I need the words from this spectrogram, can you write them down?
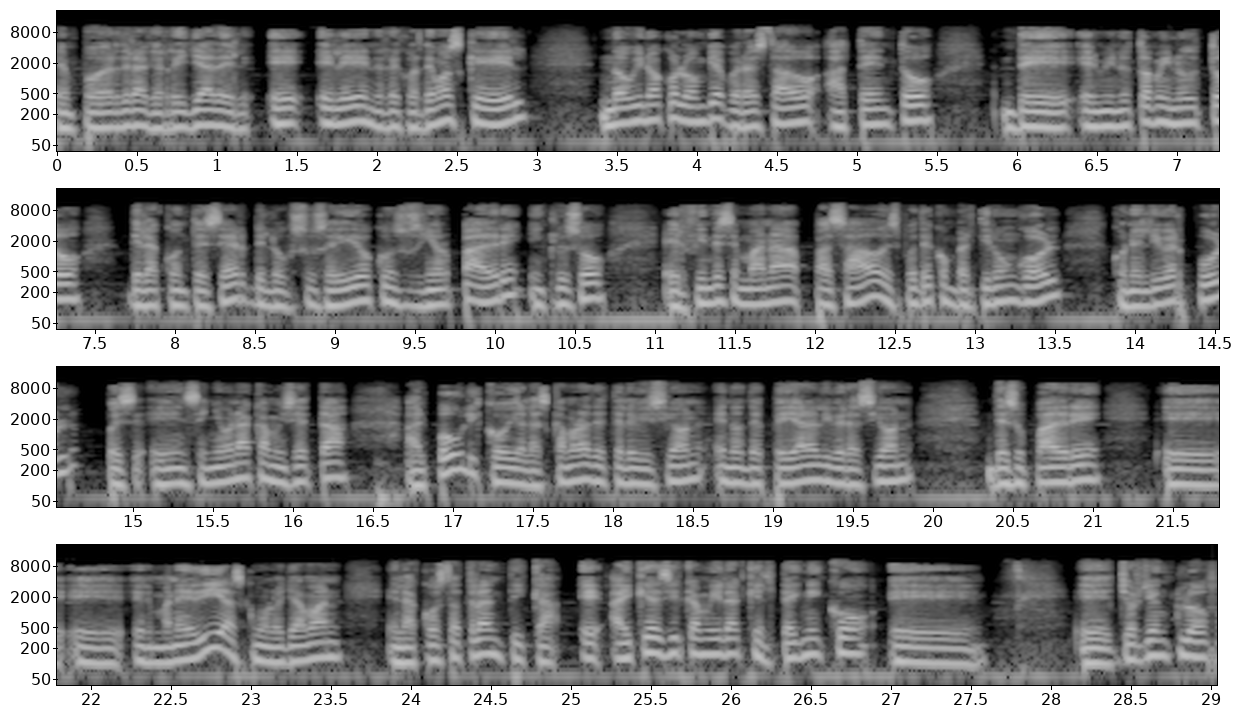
en poder de la guerrilla del ELN. Recordemos que él no vino a Colombia pero ha estado atento de el minuto a minuto del acontecer de lo sucedido con su señor padre, incluso el fin de semana pasado después de convertir un gol con el Liverpool, pues eh, enseñó una camiseta al público y a las cámaras de televisión en donde pedía la liberación de su padre, eh, eh, Díaz, como lo llaman en la costa atlántica. Eh, hay que decir, Camila, que el técnico... Eh, Georgian Klopp,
